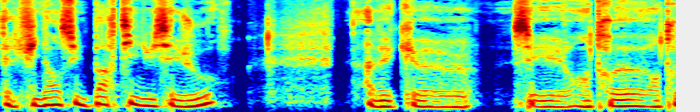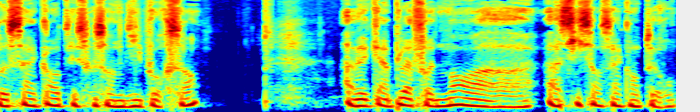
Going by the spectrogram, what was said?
elle finance une partie du séjour avec euh, c'est entre entre 50 et 70 avec un plafonnement à, à 650 euros.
